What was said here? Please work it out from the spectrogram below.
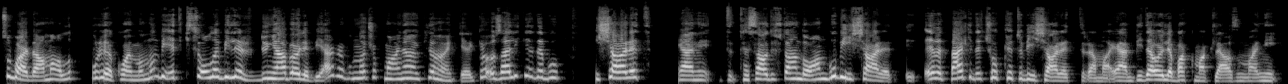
su bardağımı alıp buraya koymamın bir etkisi olabilir. Dünya böyle bir yer ve buna çok mana yüklememek gerekiyor. Özellikle de bu işaret yani tesadüften doğan bu bir işaret. Evet belki de çok kötü bir işarettir ama yani bir de öyle bakmak lazım. Hani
